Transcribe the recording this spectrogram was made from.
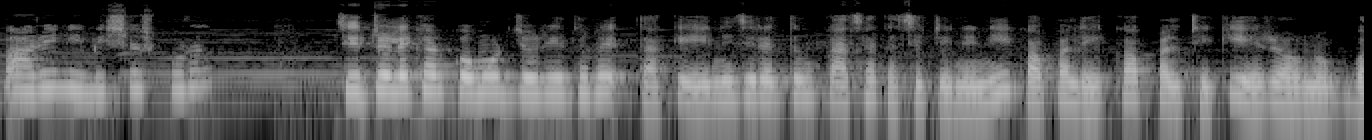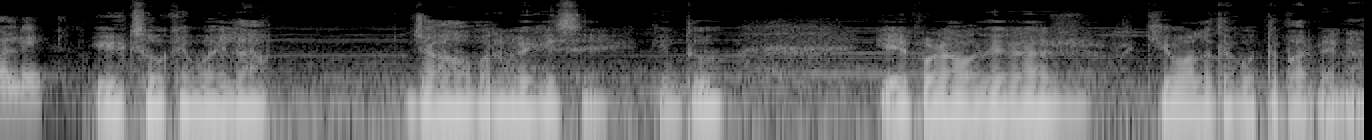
পারিনি বিশ্বাস করুন। চিত্রলেখার কোমর জড়িয়ে ধরে তাকে নিজের একদম কাছাকাছি টেনে নিয়ে কপালে কপাল ঠেকিয়ে রৌনক বলে ইটস ওকে মাই লাভ যা হবার হয়ে গেছে। কিন্তু এরপর আমাদের আর কেউ আলাদা করতে পারবে না।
